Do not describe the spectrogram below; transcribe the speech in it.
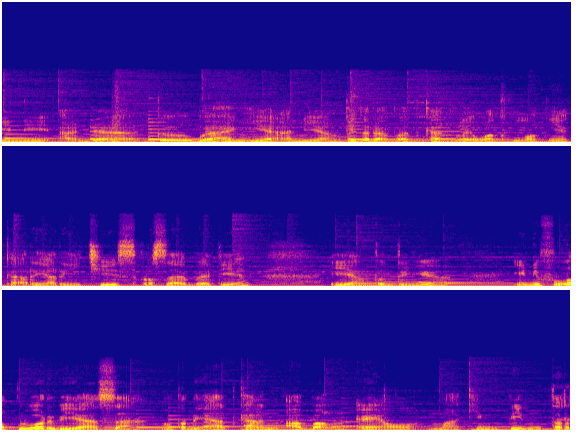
ini ada kebahagiaan yang kita dapatkan lewat vlognya Kak Ria Ricis persahabat ya Yang tentunya ini vlog luar biasa Memperlihatkan Abang L makin pinter,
